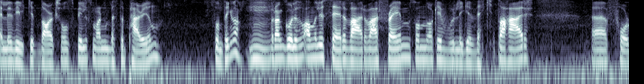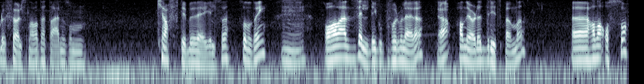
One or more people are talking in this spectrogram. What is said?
Eller hvilket Dark Souls-spill som er den beste parryen. Sånne ting da. Hvor han går liksom analyserer hver og hver frame. Sånn, ok, Hvor ligger vekta her? Eh, får du følelsen av at dette er en sånn kraftig bevegelse? Sånne ting. Og han er veldig god på å formulere. Ja. Han gjør det dritspennende. Eh, han har også,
